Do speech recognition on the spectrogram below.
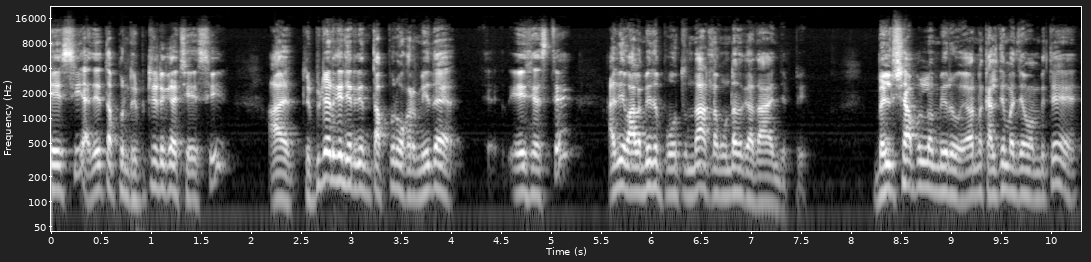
చేసి అదే తప్పును రిపీటెడ్గా చేసి ఆ రిపీటెడ్గా జరిగిన తప్పును ఒకరి మీద వేసేస్తే అది వాళ్ళ మీద పోతుందా? అట్లా ఉండదు కదా అని చెప్పి. బెల్ట్ షాపుల్లో మీరు ఎవరైనా కల్తీ మద్యం అమ్మితే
